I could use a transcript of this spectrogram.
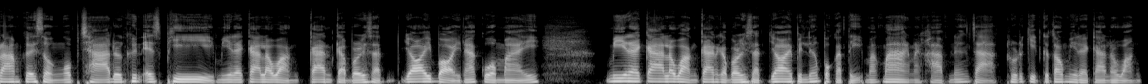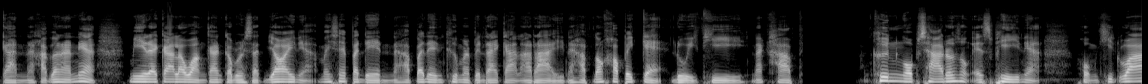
รามเคยส่งงบช้าโดนขึ้น SP มีรายการระหว่างการกับบริษัทย่อยบ่อยน่ากลัวไหม มีรายการระหว่างกันกับบริษัทย่อยเป็นเรื่องปกติมากๆนะครับ เนื่องจากธุรกิจก็ต้องมีรายการระหว่างกันนะครับดังนั้นเนี่ยมีรายการระหว่างกันกับบริษัทย่อยเนี่ยไม่ใช่ประเด็นนะครับ ประเด็นคือมันเป็นรายการอะไรนะครับ ต้องเข้าไปแกะดูอีกทีนะครับ ขึ้นงบช้าโดนส่ง SP เนี่ยผมคิดว่า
